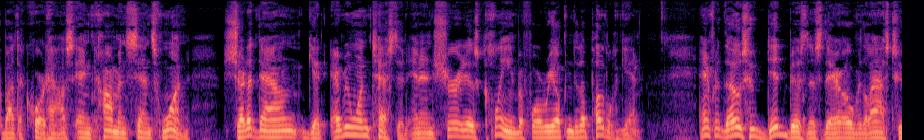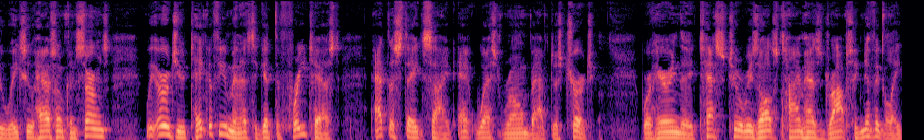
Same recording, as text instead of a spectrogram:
about the courthouse, and common sense won. Shut it down, get everyone tested, and ensure it is clean before reopening to the public again. And for those who did business there over the last two weeks who have some concerns, we urge you take a few minutes to get the free test at the state site at West Rome Baptist Church. We're hearing the test to results time has dropped significantly.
